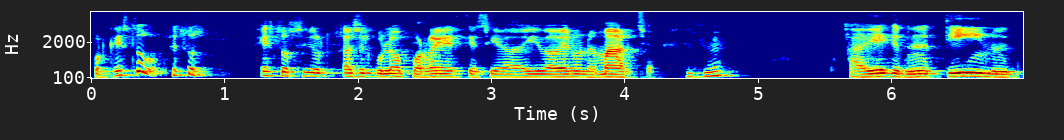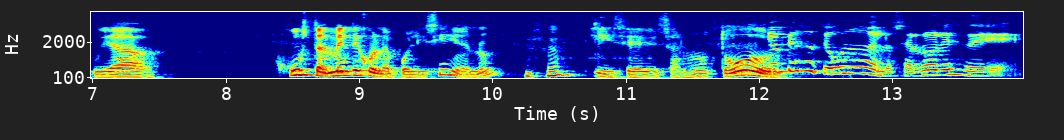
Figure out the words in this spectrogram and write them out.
porque esto, esto, esto ha circulado por redes que se iba, iba a haber una marcha, había que tener tino y cuidado, justamente con la policía, ¿no? Y se desarmó todo. Yo pienso que uno de los errores de,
